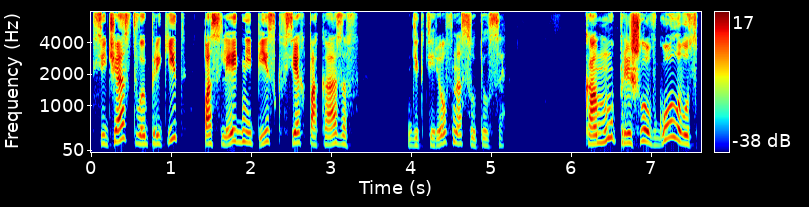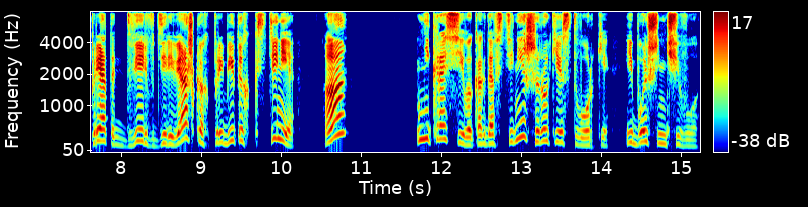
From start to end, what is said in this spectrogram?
Сейчас твой прикид — последний писк всех показов». Дегтярев насупился. «Кому пришло в голову спрятать дверь в деревяшках, прибитых к стене, а?» «Некрасиво, когда в стене широкие створки и больше ничего»,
